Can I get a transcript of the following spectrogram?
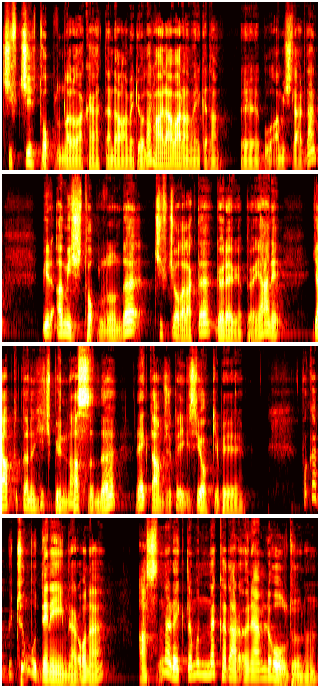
çiftçi toplumlar olarak hayatlarına devam ediyorlar. Hala var Amerika'dan e, bu Amişlerden. Bir Amiş topluluğunda çiftçi olarak da görev yapıyor. Yani yaptıklarının hiçbirinin aslında reklamcılıkla ilgisi yok gibi. Fakat bütün bu deneyimler ona aslında reklamın ne kadar önemli olduğunu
